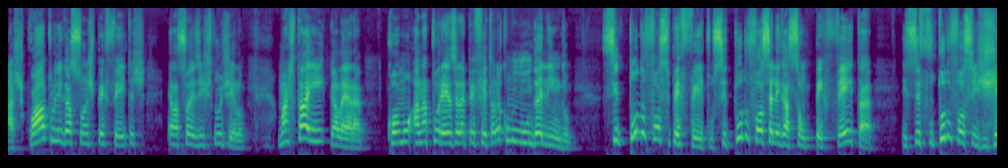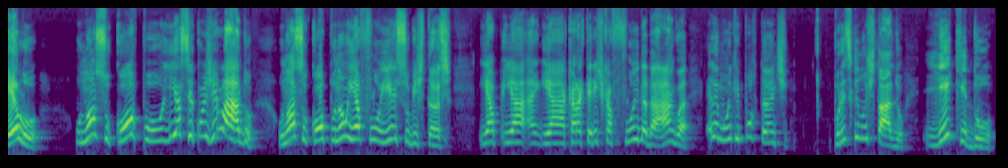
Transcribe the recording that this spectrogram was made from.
as quatro ligações perfeitas, elas só existem no gelo. Mas tá aí, galera, como a natureza é perfeita. Olha como o mundo é lindo. Se tudo fosse perfeito, se tudo fosse a ligação perfeita, e se tudo fosse gelo, o nosso corpo ia ser congelado o nosso corpo não ia fluir as substâncias. E a, e a, e a característica fluida da água é muito importante. Por isso que no estado líquido,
